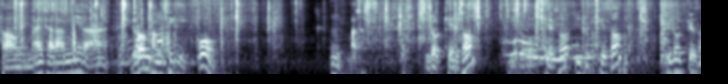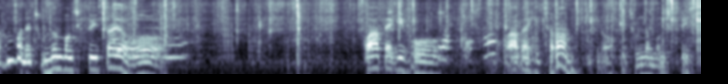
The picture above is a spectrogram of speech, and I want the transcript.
정말 잘합니다 이런 방식이 있고 응 맞았어 이렇게 해서 이렇게 해서 이렇게 해서 이렇게 해서 한 번에 접는 방식도 있어요 꽈배기고 이렇게. 꽈배기처럼 이렇게 접는 방식도 있어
